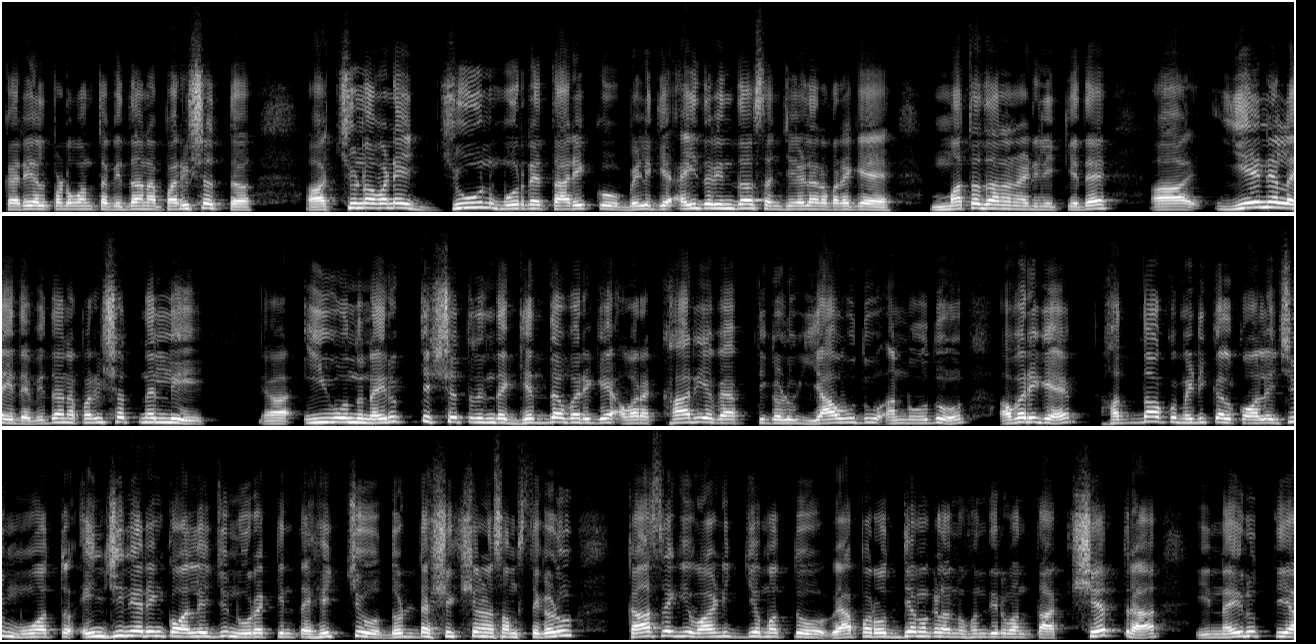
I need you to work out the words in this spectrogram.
ಕರೆಯಲ್ಪಡುವಂಥ ವಿಧಾನ ಪರಿಷತ್ ಚುನಾವಣೆ ಜೂನ್ ಮೂರನೇ ತಾರೀಕು ಬೆಳಿಗ್ಗೆ ಐದರಿಂದ ಸಂಜೆ ಏಳರವರೆಗೆ ಮತದಾನ ನಡೀಲಿಕ್ಕಿದೆ. ಏನೆಲ್ಲ ಇದೆ? ವಿಧಾನ ಪರಿಷತ್ನಲ್ಲಿ ಈ ಒಂದು ನೈಋತ್ಯ ಕ್ಷೇತ್ರದಿಂದ ಗೆದ್ದವರಿಗೆ ಅವರ ಕಾರ್ಯವ್ಯಾಪ್ತಿಗಳು ಯಾವುದು ಅನ್ನುವುದು ಅವರಿಗೆ ಹದಿನಾಲ್ಕು ಮೆಡಿಕಲ್ ಕಾಲೇಜು, ಮೂವತ್ತು ಇಂಜಿನಿಯರಿಂಗ್ ಕಾಲೇಜು ನೂರಕ್ಕಿಂತ ಹೆಚ್ಚು ದೊಡ್ಡ ಶಿಕ್ಷಣ ಸಂಸ್ಥೆಗಳು, ಖಾಸಗಿ ವಾಣಿಜ್ಯ ಮತ್ತು ವ್ಯಾಪಾರೋದ್ಯಮಗಳನ್ನು ಹೊಂದಿರುವಂತಹ ಕ್ಷೇತ್ರ ಈ ನೈಋತ್ಯ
